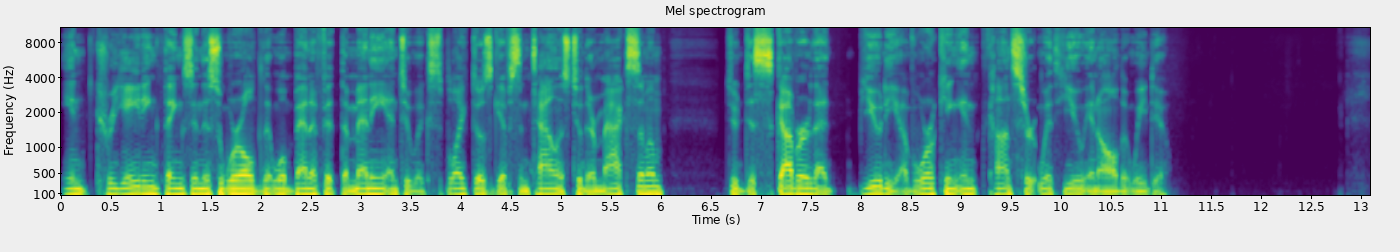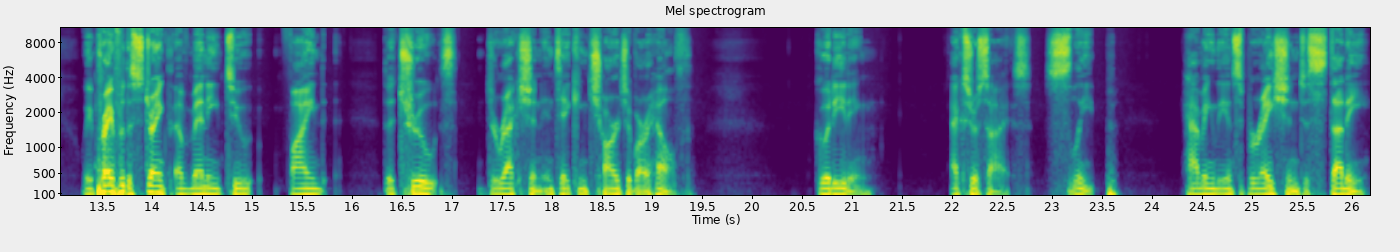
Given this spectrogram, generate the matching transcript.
in creating things in this world that will benefit the many and to exploit those gifts and talents to their maximum to discover that beauty of working in concert with you in all that we do. We pray for the strength of many to find the true direction in taking charge of our health. Good eating, exercise, sleep, having the inspiration to study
